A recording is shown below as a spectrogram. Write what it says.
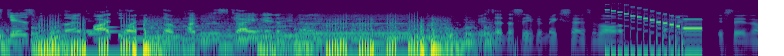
Excuse me, like, why do I to pipe in the sky and enemy down? Because that doesn't even make sense at all. They say no.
